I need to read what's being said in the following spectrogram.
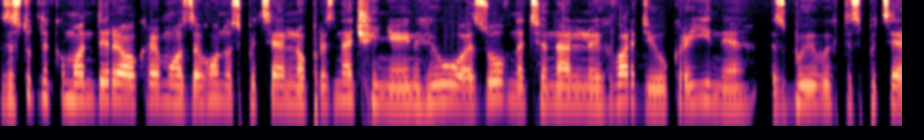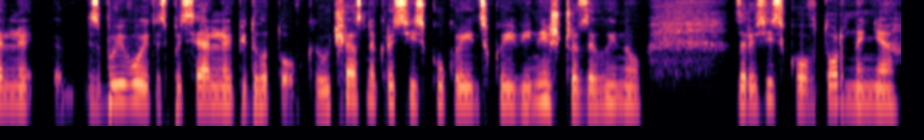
Заступник командира окремого загону спеціального призначення НГУ Азов Національної гвардії України з бойових та спеціальної з бойової та спеціальної підготовки, учасник російсько-української війни, що загинув за російського вторгнення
